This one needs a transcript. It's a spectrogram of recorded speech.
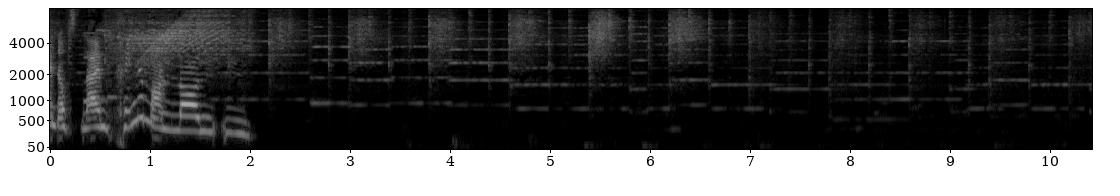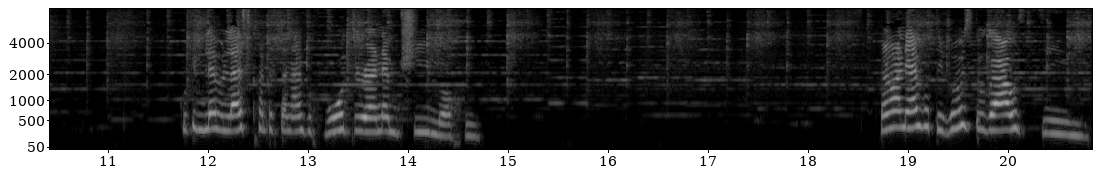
Doch gemeint, auf Slime Kringemann landen. Gut, im Level 1 könnte ich dann einfach Water NMG machen. Kann man einfach die Rüstung ausziehen.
